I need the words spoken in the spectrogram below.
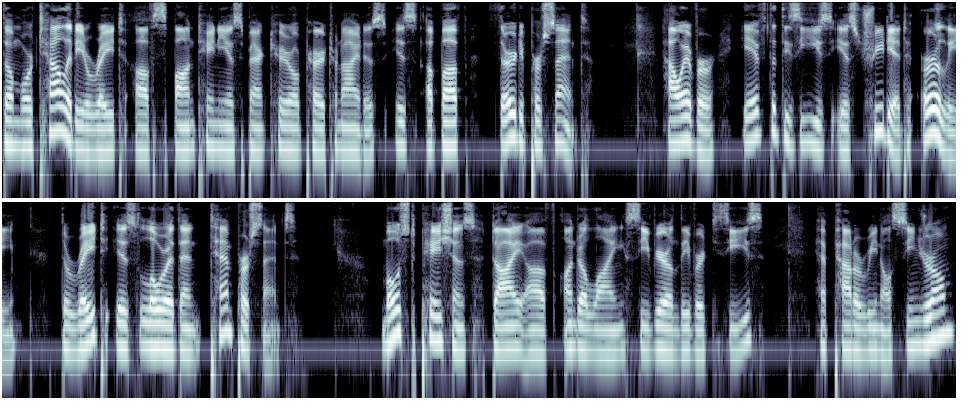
The mortality rate of spontaneous bacterial peritonitis is above 30%. However, if the disease is treated early, the rate is lower than 10%. Most patients die of underlying severe liver disease, hepatorenal syndrome,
